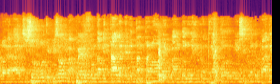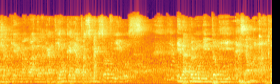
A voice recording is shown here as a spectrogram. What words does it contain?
Allora, ci sono molti episodi, ma quello fondamentale è dell'89 quando lui ha incontrato il mio secondo padre Jean-Pierre Marois della Cantillon che gli ha trasmesso il virus e da quel momento lì eh, si è ammalato.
